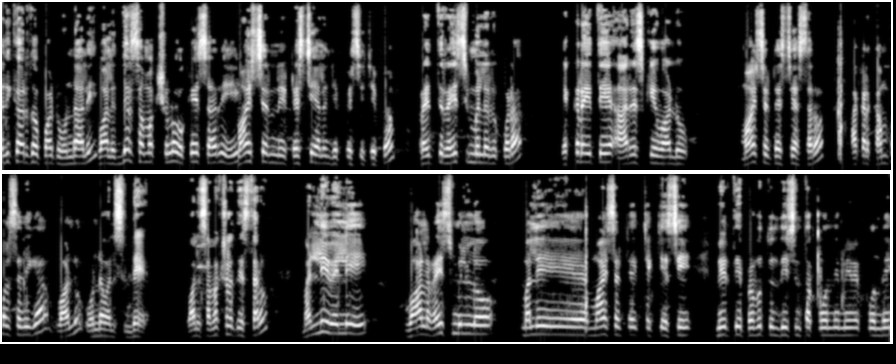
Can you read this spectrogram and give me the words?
అధికారితో పాటు ఉండాలి. వాళ్ళిద్దరి సమక్షంలో ఒకేసారి మాయిశ్చర్ని టెస్ట్ చేయాలని చెప్పేసి చెప్పాం. ప్రతి రైస్ మిల్లర్ కూడా ఎక్కడైతే ఆర్ఎస్కే వాళ్ళు మాయిశ్చర్ టెస్ట్ చేస్తారో అక్కడ కంపల్సరీగా వాళ్ళు ఉండవలసిందే. వాళ్ళు సమక్షలు తీస్తారు. మళ్ళీ వెళ్ళి వాళ్ళ రైస్ మిల్లులో మళ్ళీ మాయిశ్చర్ చెక్ చేసి మీరు ప్రభుత్వం తీసిన తక్కువ ఉంది మేము ఎక్కువ ఉంది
